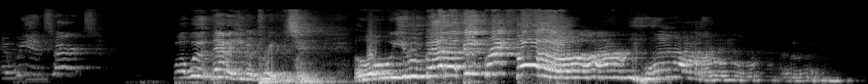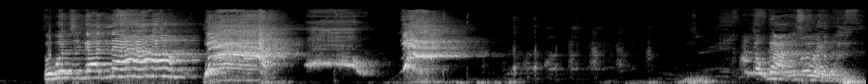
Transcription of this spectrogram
And we in church, well, we, that'll even preach. Oh, you better be grateful for what you got now. Yeah! Yeah! I know God is greater.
